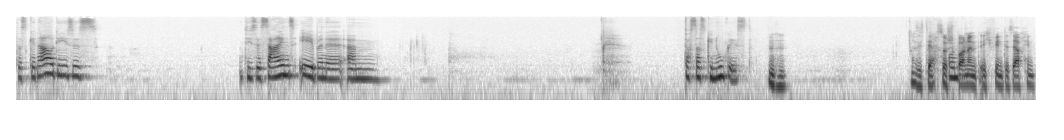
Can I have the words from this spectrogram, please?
dass genau dieses, diese Seinsebene ähm, dass das genug ist. Mhm. Das ist ja so Und spannend. Ich finde es auch in,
